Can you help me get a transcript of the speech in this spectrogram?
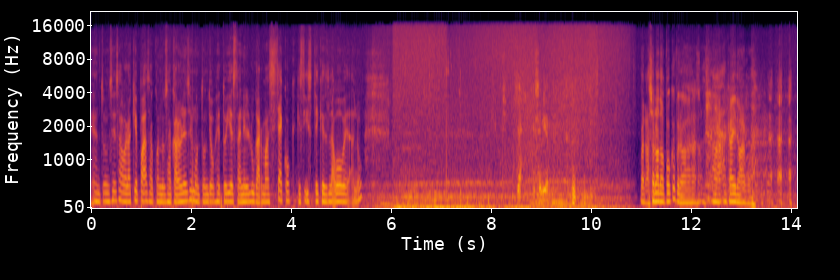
Entonces, ahora qué pasa cuando sacaron ese montón de objetos y está en el lugar más seco que existe, que es la bóveda, ¿no? Ya, que se vierte. Bueno, ha sonado poco, pero ha, ha- ha caído agua.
